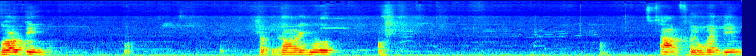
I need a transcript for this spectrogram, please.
ਬਹੁਤ ਹੀ ਸਤਿਕਾਰਯੋਗ ਸਾਥ ਸੰਗਤ ਜੀ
